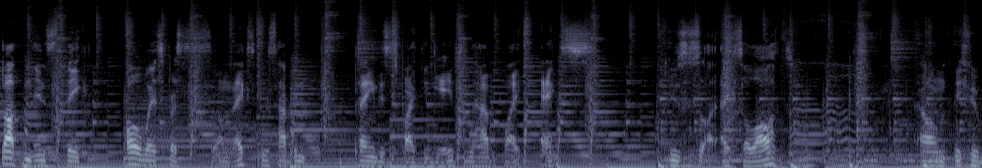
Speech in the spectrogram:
button instinct always press on X because I've been playing these fighting games and have like X uses X a lot. Um, if you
